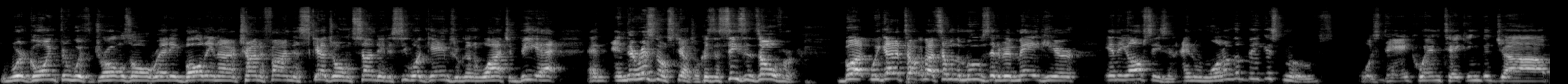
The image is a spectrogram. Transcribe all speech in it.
We're going through withdrawals already. Baldy and I are trying to find the schedule on Sunday to see what games we're going to watch and be at. And, and there is no schedule because the season's over. But we got to talk about some of the moves that have been made here in the offseason. And one of the biggest moves was Dan Quinn taking the job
